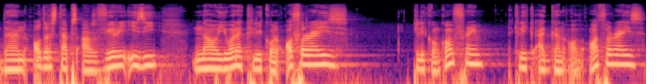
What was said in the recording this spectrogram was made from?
then other steps are very easy. Now you want to click on authorize click on confirm click again on authorize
